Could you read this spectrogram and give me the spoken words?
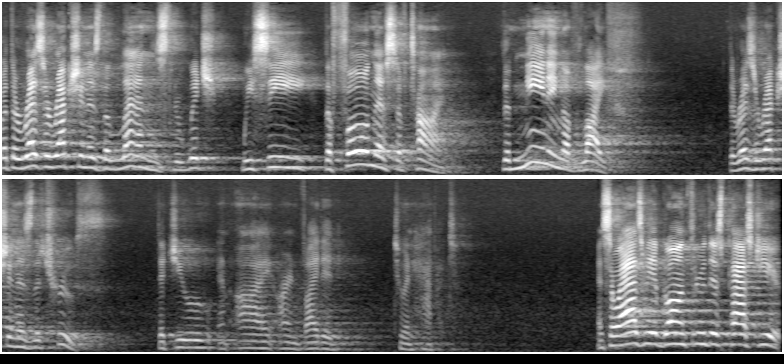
but the resurrection is the lens through which we see the fullness of time, the meaning of life. The resurrection is the truth that you and I are invited to inhabit. And so, as we have gone through this past year,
